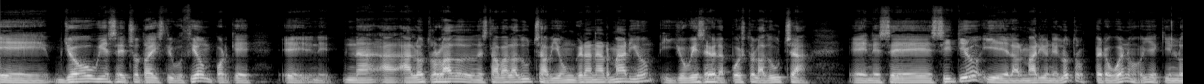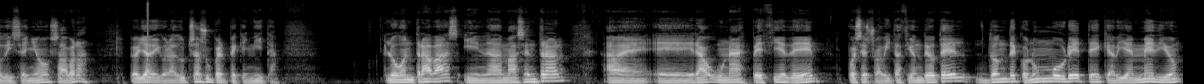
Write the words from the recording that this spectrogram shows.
Eh, yo hubiese hecho otra distribución porque eh, al otro lado de donde estaba la ducha había un gran armario y yo hubiese puesto la ducha en ese sitio y el armario en el otro. Pero bueno, oye, quien lo diseñó sabrá. Pero ya digo, la ducha súper pequeñita. Luego entrabas y nada más entrar eh, era una especie de, pues eso, habitación de hotel donde con un murete que había en medio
